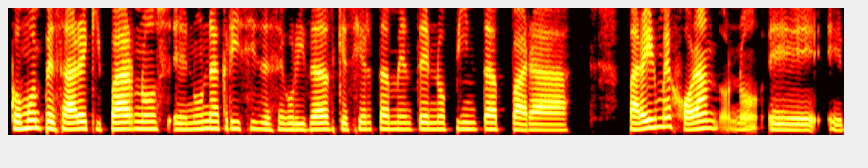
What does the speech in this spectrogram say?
cómo empezar a equiparnos en una crisis de seguridad que ciertamente no pinta para, para ir mejorando, ¿no? Eh, eh,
